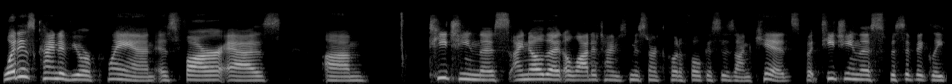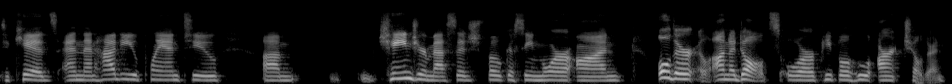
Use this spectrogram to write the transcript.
What is kind of your plan as far as um, teaching this? I know that a lot of times Miss North Dakota focuses on kids, but teaching this specifically to kids, and then how do you plan to um, change your message, focusing more on older on adults or people who aren't children?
